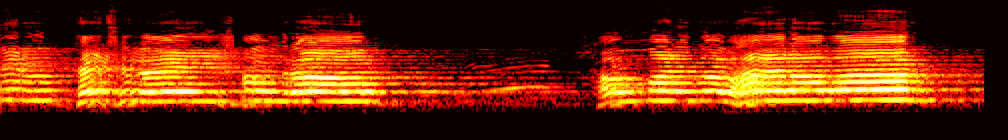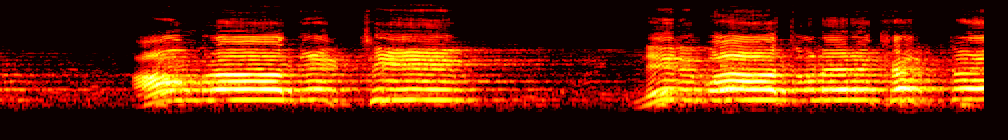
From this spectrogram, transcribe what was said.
বিরুদ্ধে ছিল এই সংগ্রাম। সম্মানিত ভাইয়ের আমার, আমরা দেখছি নির্বাচনের ক্ষেত্রে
